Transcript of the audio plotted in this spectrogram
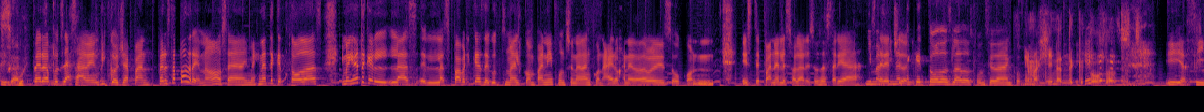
Sí, Sí, güey. Pero pues ya saben, Because Japan. Pero está padre, ¿no? O sea, imagínate que todas, imagínate que las, las fábricas de Good Smile Company funcionaran con aerogeneradores o con este paneles solares. O sea, estaría, estaría chido. Imagínate que todos lados funcionaran como Imagínate que todos lados. y así.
